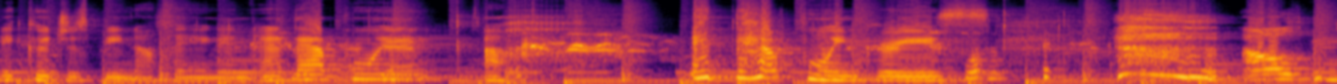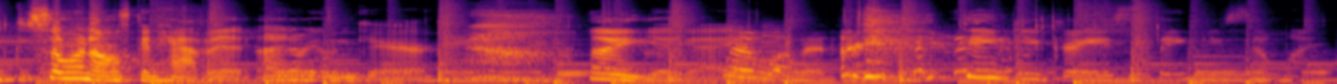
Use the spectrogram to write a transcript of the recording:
it could just be nothing. And at that point, at that point, Grace, I'll someone else can have it. I don't even care. Ay, ay, I love it. Thank you, Grace. Thank you so much.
